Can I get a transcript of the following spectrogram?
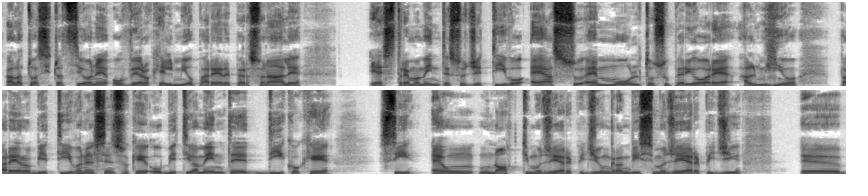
alla tua situazione, ovvero che il mio parere personale è estremamente soggettivo, è, ass- è molto superiore al mio parere obiettivo, nel senso che obiettivamente dico che sì, è un, un ottimo JRPG, un grandissimo JRPG, eh,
